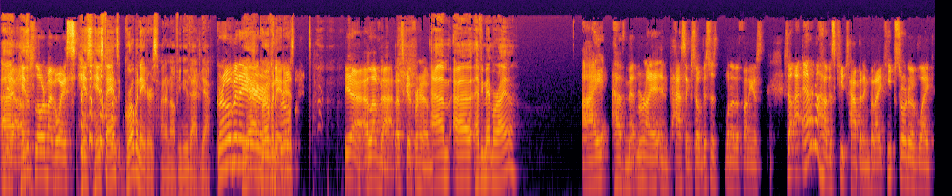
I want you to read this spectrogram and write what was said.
Uh, yeah, his, I'll just lower my voice. his his fans, Grobinators. I don't know if you knew that. Yeah, Grobinators. Yeah, Grobinators. Gro- yeah, I love that. That's good for him. Um, uh, have you met Mariah? I have met Mariah in passing. So this is one of the funniest. So I, I don't know how this keeps happening, but I keep sort of like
